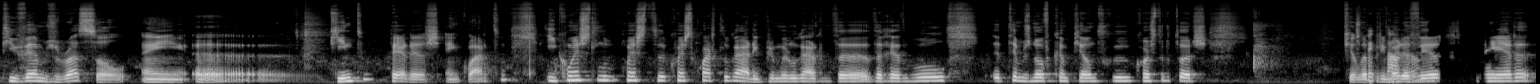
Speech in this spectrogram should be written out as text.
tivemos Russell em uh, quinto, Pérez em quarto, e com este, com este, com este quarto lugar e primeiro lugar da, da Red Bull, eh, temos novo campeão de construtores. Pela Expectável. primeira vez na era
